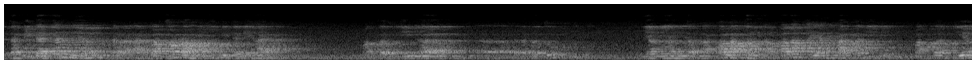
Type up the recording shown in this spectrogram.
Tetapi datangnya dalam Al-Baqarah itu kita lihat maka dia uh, apa tu yang yang apalah apalah ayat 4 tadi itu maka dia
